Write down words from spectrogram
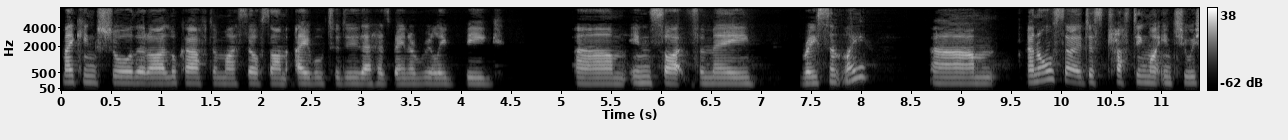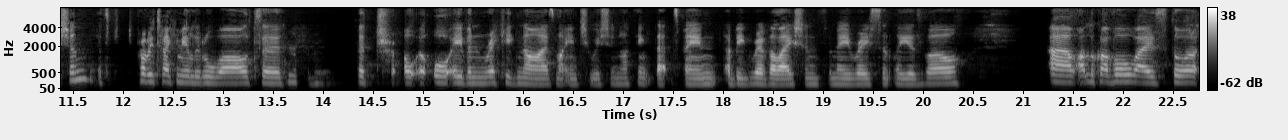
making sure that I look after myself so I'm able to do that has been a really big um, insight for me recently. Um, and also just trusting my intuition. It's probably taken me a little while to, mm-hmm. to tr- or, or, even recognize my intuition. I think that's been a big revelation for me recently as well. Uh, look, I've always thought,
